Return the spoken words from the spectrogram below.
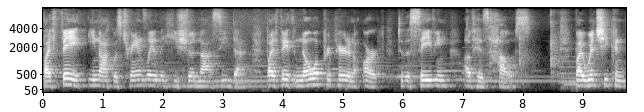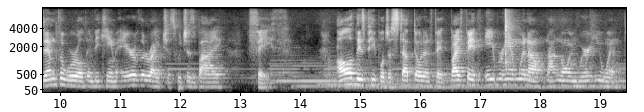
By faith, Enoch was translated that he should not see death. By faith, Noah prepared an ark to the saving of his house by which he condemned the world and became heir of the righteous, which is by faith. All of these people just stepped out in faith. By faith, Abraham went out, not knowing where he went.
